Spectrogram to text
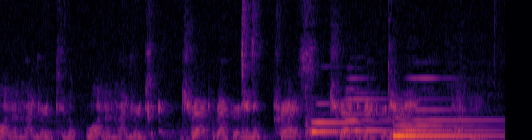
100 to 100. Track record in Press track record enable button.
